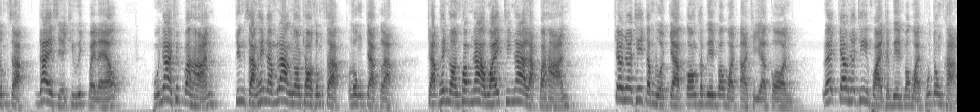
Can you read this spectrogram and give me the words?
สมศักดิ์ได้เสียชีวิตไปแล้ว หัวหน้าชุดประหารจึงสั่งให้นำร่างนชสมศักดิ์ลงจากหลัก จับให้นอนคว่ำหน้าไว้ที่หน้าหลักประหาร เจ้าหน้าที่ตำรวจจากกองทะเบียนประวัติอาชญากร และเจ้าหน้าที่ฝ่ายทะเบียนประวัติผู้ต้องขัง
